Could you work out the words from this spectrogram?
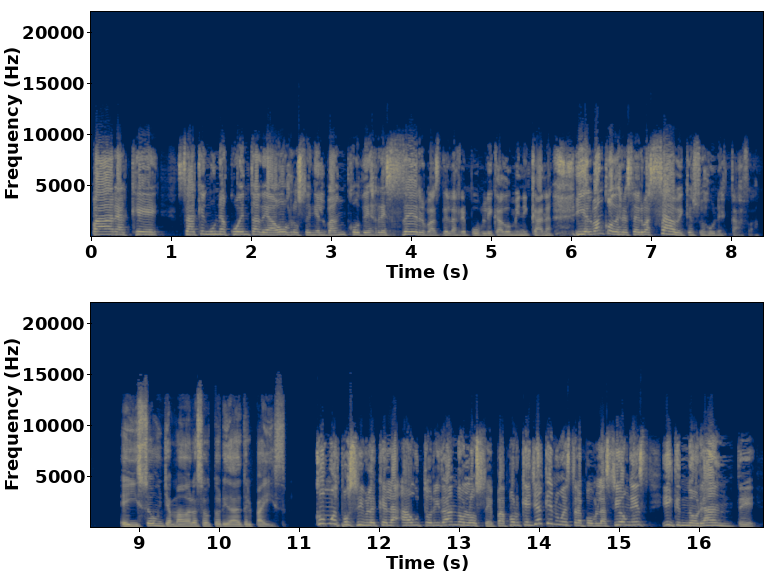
para que saquen una cuenta de ahorros en el Banco de Reservas de la República Dominicana. Y el Banco de Reservas sabe que eso es una estafa. E hizo un llamado a las autoridades del país. ¿Cómo es posible que la autoridad no lo sepa? Porque ya que nuestra población es ignorante,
